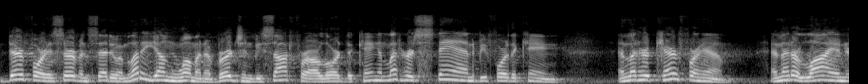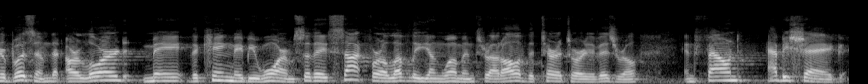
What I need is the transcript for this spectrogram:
Therefore his servant said to him, Let a young woman, a virgin, be sought for our Lord the king, and let her stand before the king, and let her care for him and let her lie in your bosom, that our Lord may, the king may be warm. So they sought for a lovely young woman throughout all of the territory of Israel, and found Abishag,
